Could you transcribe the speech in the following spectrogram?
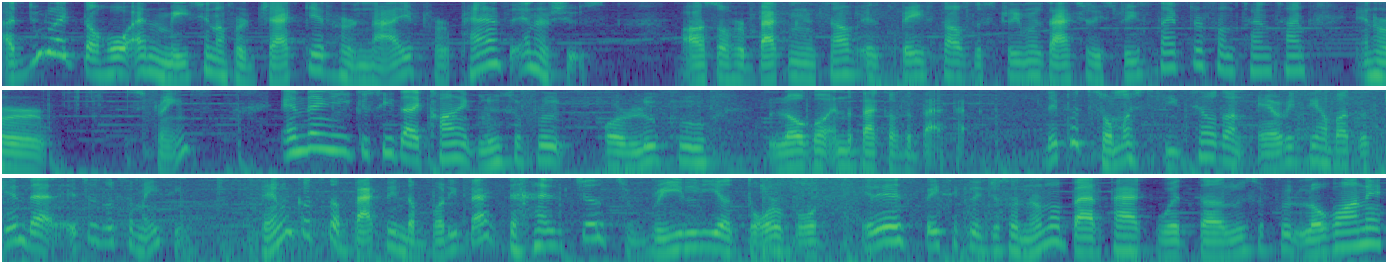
I do like the whole animation of her jacket, her knife, her pants, and her shoes. Also, her backbling itself is based off the streamers that actually stream sniped her from time to time in her streams. And then you can see the iconic Loserfruit or Lufu logo in the back of the backpack. They put so much detail on everything about the skin that it just looks amazing. Then we go to the backbling the buddy bag that is just really adorable. It is basically just a normal backpack with the Loserfruit logo on it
